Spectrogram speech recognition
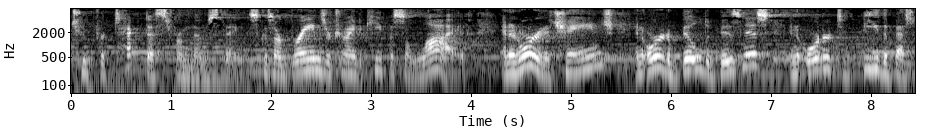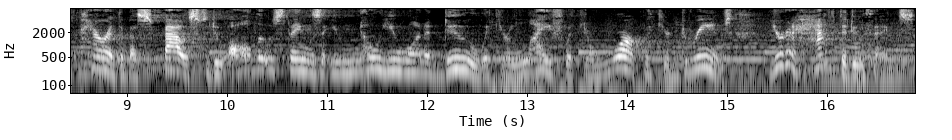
to protect us from those things because our brains are trying to keep us alive. And in order to change, in order to build a business, in order to be the best parent, the best spouse, to do all those things that you know you want to do with your life, with your work, with your dreams, you're going to have to do things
